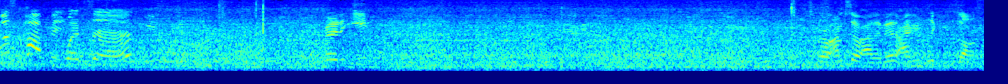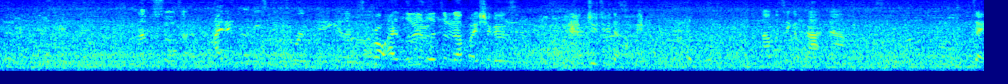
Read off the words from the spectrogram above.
What's poppin'? What's up? Ready to eat? Bro, I'm so out of it. I'm like exhausted. I'm so tired. I didn't know these things were a thing, and I'm bro. I literally lifted it up. Aisha goes, "How'd you do that?" I'm gonna take a fat nap. Say.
